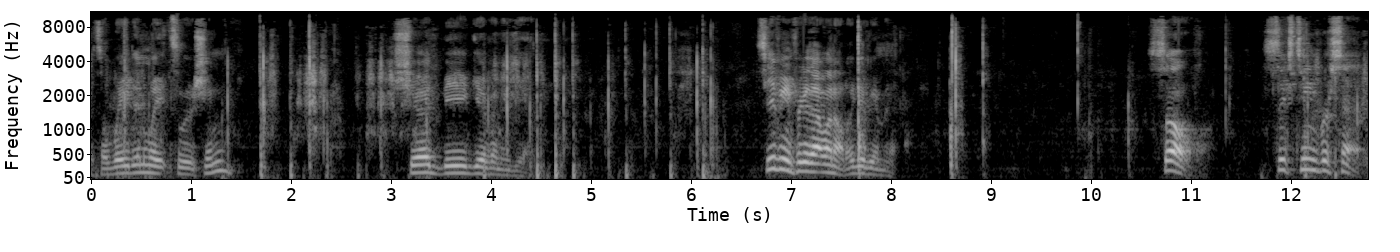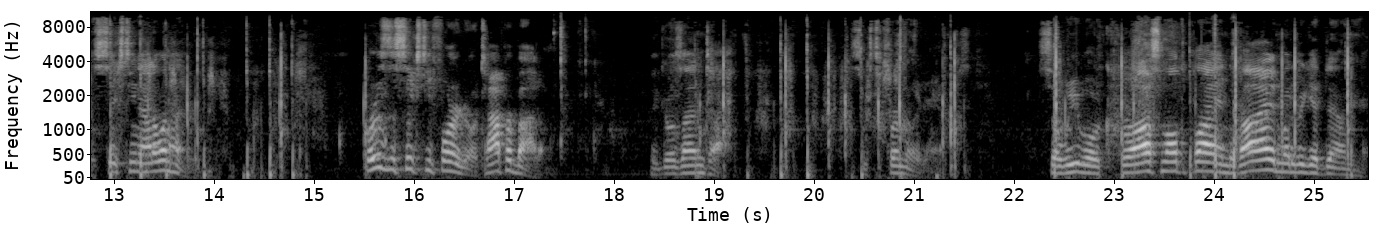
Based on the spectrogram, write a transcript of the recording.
It's a weight and weight solution. Should be given again. See if you can figure that one out. I'll give you a minute. So, 16% is 16 out of 100. Where does the 64 go? Top or bottom? It goes on top. 64 milligrams. So we will cross multiply and divide. And what do we get down here?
